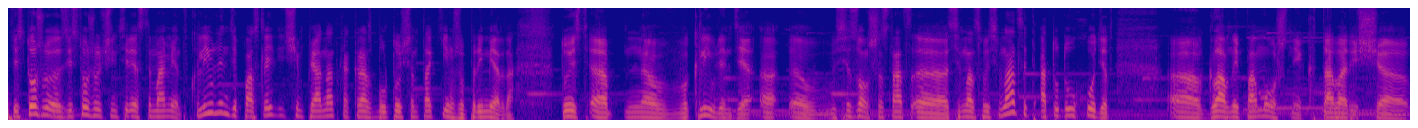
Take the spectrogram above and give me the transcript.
здесь тоже, здесь тоже очень интересный момент. В Кливленде последний чемпионат как раз был точно таким же примерно. То есть э, в Кливленде э, э, сезон 16, э, 17-18, оттуда уходит э, главный помощник товарища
